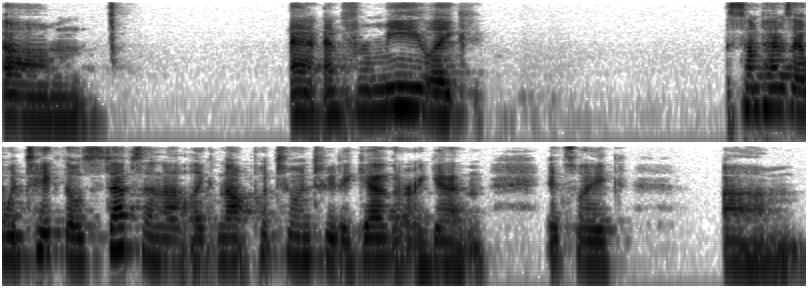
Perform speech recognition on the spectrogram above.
Um and and for me like sometimes I would take those steps and not like not put two and two together again. It's like, um,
